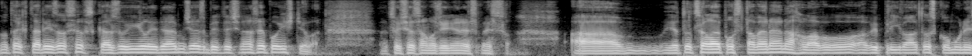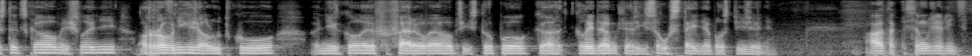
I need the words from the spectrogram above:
No tak tady zase vzkazují lidem, že je zbytečné se pojišťovat, což je samozřejmě nesmysl. A je to celé postavené na hlavu a vyplývá to z komunistického myšlení rovných žaludků, nikoli férového přístupu k, k lidem, kteří jsou stejně postiženi. Ale taky se může říct,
